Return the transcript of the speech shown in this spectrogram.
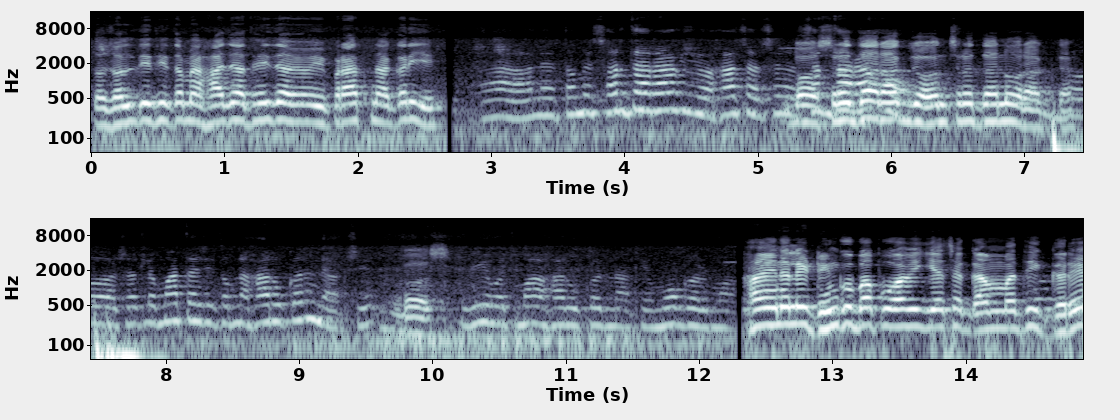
તો જલ્દીથી તમે હાજા થઈ જાવ એવી પ્રાર્થના કરીએ. અને તમે શ્રદ્ધા રાખજો બસ શ્રદ્ધા રાખજો અંધશ્રદ્ધા ન રાખતા. બસ એટલે માતાજી તમને સારું કરી નાખશે. બસ. વિહતમાં સારું કરી નાખે મોગલમાં ફાઇનલી ઢીંગુ બાપુ આવી ગયા છે ગામમાંથી ઘરે.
